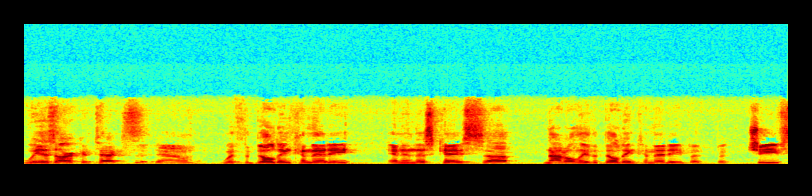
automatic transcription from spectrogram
We as architects sit down with the building committee, and in this case, uh, not only the building committee, but, but chiefs,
